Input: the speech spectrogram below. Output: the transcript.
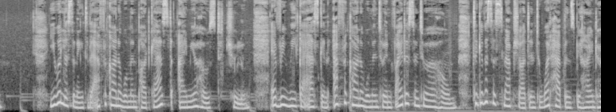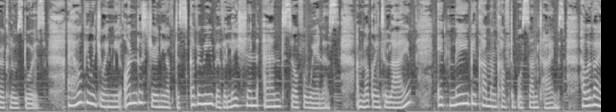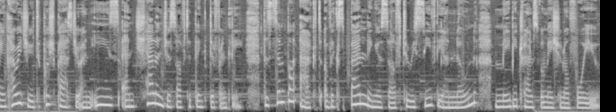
You are listening to the Africana Woman podcast. I'm your host, Chulu. Every week, I ask an Africana woman to invite us into her home to give us a snapshot into what happens behind her closed doors. I hope you will join me on this journey of discovery, revelation, and self awareness. I'm not going to lie, it may become uncomfortable sometimes. However, I encourage you to push past your unease and challenge yourself to think differently. The simple act of expanding yourself to receive the unknown may be transformational for you.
